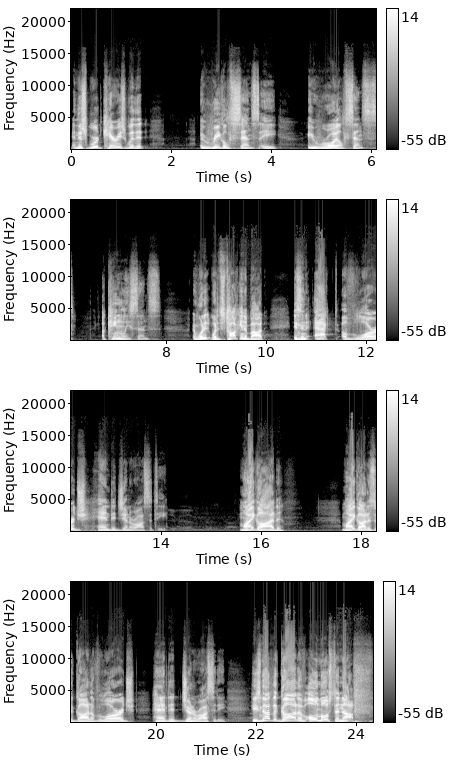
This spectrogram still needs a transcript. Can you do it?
And this word carries with it a regal sense, a, a royal sense, a kingly sense. And what, it, what it's talking about is an act of large handed generosity. My God, my God is a God of large handed generosity. He's not the God of almost enough,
